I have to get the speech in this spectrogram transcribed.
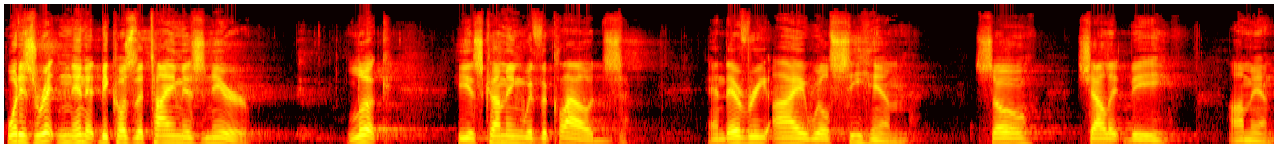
what is written in it because the time is near. Look, he is coming with the clouds, and every eye will see him. So shall it be. Amen.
